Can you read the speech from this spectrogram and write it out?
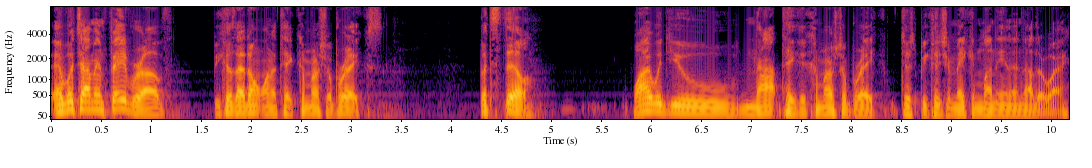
and which I'm in favor of because I don't want to take commercial breaks. But still, why would you not take a commercial break just because you're making money in another way?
